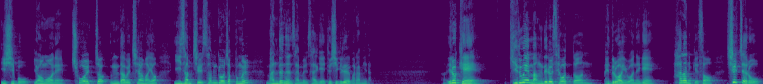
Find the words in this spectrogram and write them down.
25 영원의 초월적 응답을 체험하여 237 선교 작품을 만드는 삶을 살게 되시기를 바랍니다. 이렇게 기도의 망대를 세웠던 베드로와 요한에게 하나님께서 실제로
